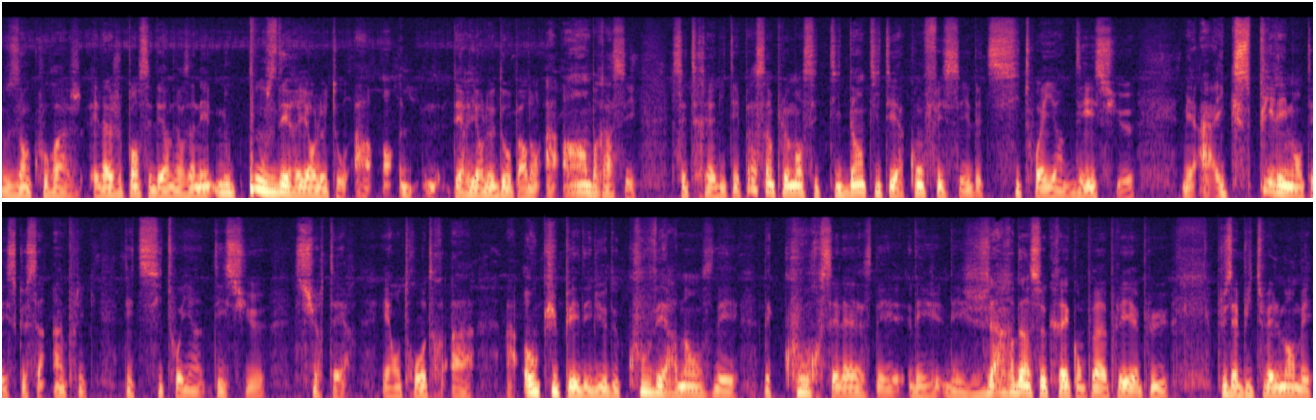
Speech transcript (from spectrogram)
nous encourage. Et là, je pense ces dernières années, nous pousse derrière le dos, à, derrière le dos pardon, à embrasser cette réalité. Pas simplement cette identité à confesser, d'être citoyen des cieux, mais à expérimenter ce que ça implique d'être citoyen des cieux sur terre et entre autres à, occuper des lieux de gouvernance, des, cours célestes, des, jardins secrets qu'on peut appeler plus, habituellement, mais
